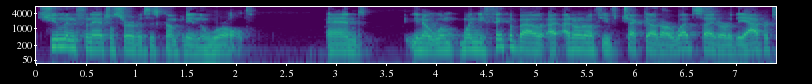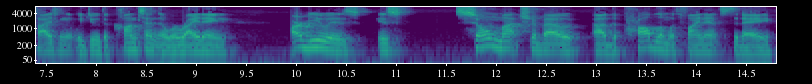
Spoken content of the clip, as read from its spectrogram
human financial services company in the world. And you know, when when you think about, I, I don't know if you've checked out our website or the advertising that we do, the content that we're writing. Our view is is so much about uh, the problem with finance today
